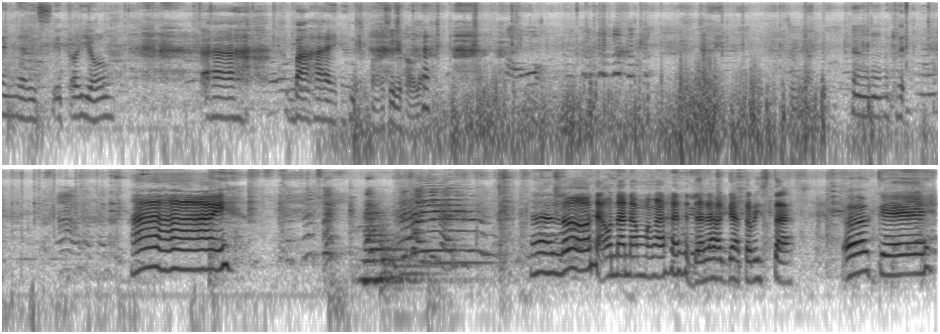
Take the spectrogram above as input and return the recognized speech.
Yan guys, ito yung ah, bahay. 啊，这里好了。这个样子。 Hi! Hello, nauna ng mga dalaga, turista. Okay.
